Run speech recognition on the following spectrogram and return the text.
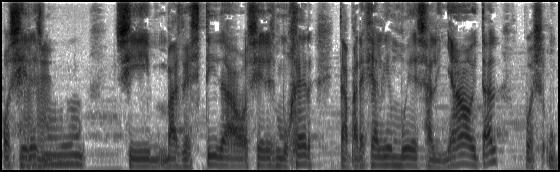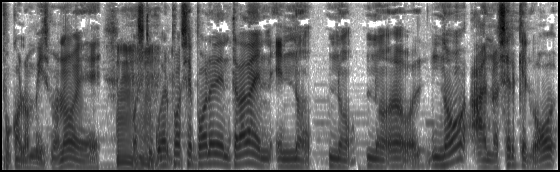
o si eres, si vas vestida o si eres mujer, te aparece alguien muy desaliñado y tal, pues un poco lo mismo, ¿no? Eh, pues tu cuerpo se pone de entrada en, en, no, no, no, no, a no ser que luego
